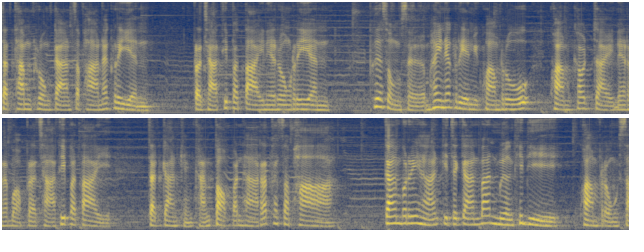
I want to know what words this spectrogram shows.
จัดทำโครงการสภานักเรียน ประชาธิปไตยในโรงเรียน เพื่อส่งเสริมให้นักเรียนมีความรู้ ความเข้าใจในระบอบประชาธิปไตย จัดการแข่งขันตอบปัญหารัฐสภา การบริหารกิจการบ้านเมืองที่ดี ความโปร่งใส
